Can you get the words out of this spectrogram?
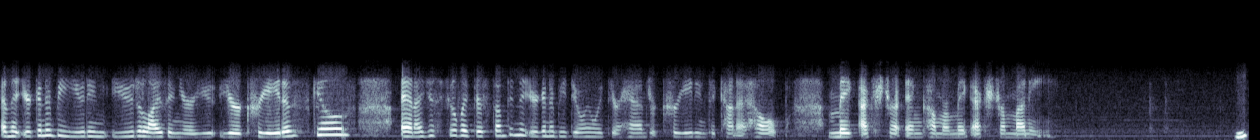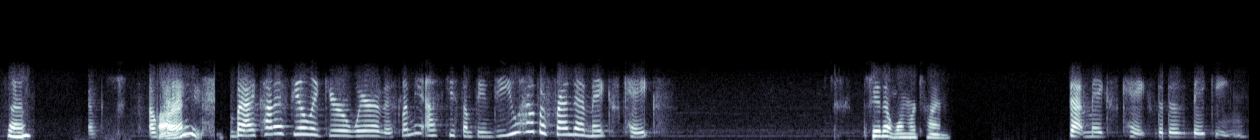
and that you're going to be uting, utilizing your your creative skills. And I just feel like there's something that you're going to be doing with your hands or creating to kind of help make extra income or make extra money. Okay. Okay. All right. But I kind of feel like you're aware of this. Let me ask you something. Do you have a friend that makes cakes? Say that one more time. That makes cakes, that does baking.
